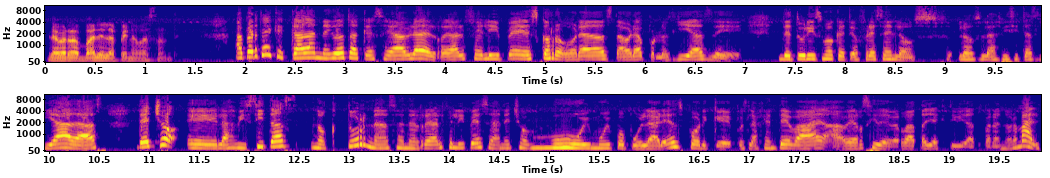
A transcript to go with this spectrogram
la verdad vale la pena bastante. Aparte de que cada anécdota que se habla del Real Felipe es corroborada hasta ahora por los guías de, de turismo que te ofrecen los, los, las visitas guiadas. De hecho, eh, las visitas nocturnas en el Real Felipe se han hecho muy, muy populares porque pues la gente va a ver si de verdad hay actividad paranormal.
